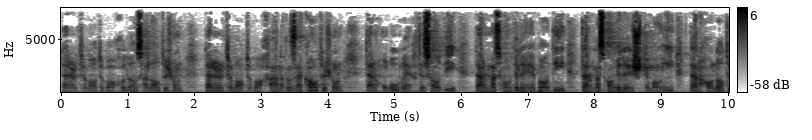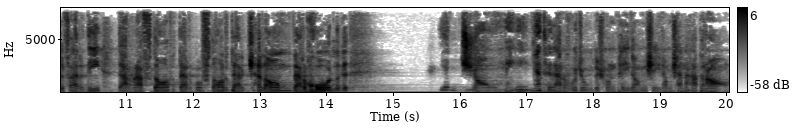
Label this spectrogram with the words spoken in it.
در ارتباط با خدا صلاتشون در ارتباط با خلق زکاتشون در حقوق اقتصادی در مسائل عبادی در مسائل اجتماعی در حالات فردی در رفتار در گفتار در کلام در خلق. یه جامعیت در وجودشون پیدا میشه. اینا میشن ابرار.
